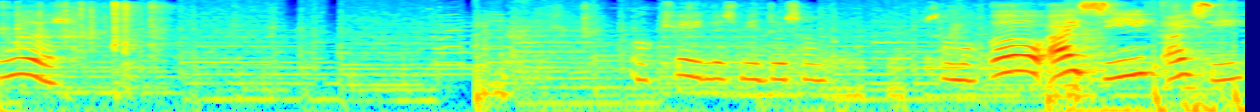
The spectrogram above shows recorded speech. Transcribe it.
Where? Okay, let me do some some of oh I see I see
